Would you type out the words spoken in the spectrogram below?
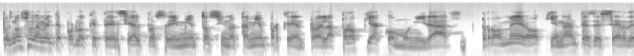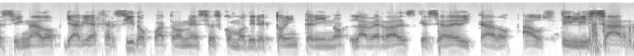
pues no solamente por lo que te decía el procedimiento, sino también porque dentro de la propia comunidad, Romero, quien antes de ser designado ya había ejercido cuatro meses como director interino, la verdad es que se ha dedicado a hostilizar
